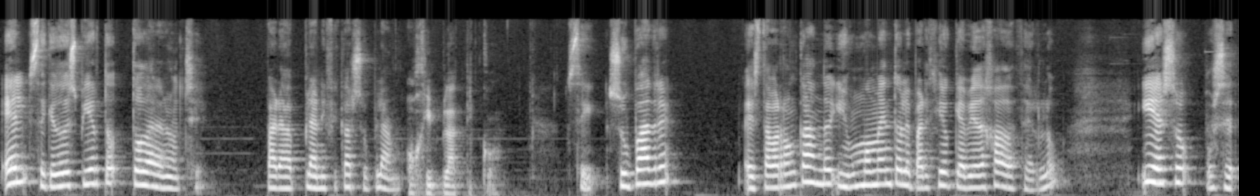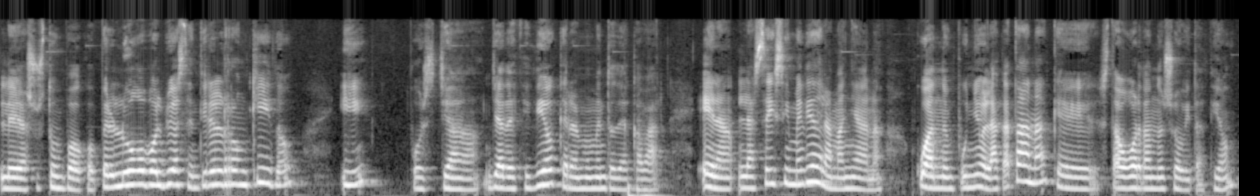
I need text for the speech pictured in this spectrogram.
Él se quedó despierto toda la noche para planificar su plan. Ojiplático. Sí, su padre estaba roncando y en un momento le pareció que había dejado de hacerlo. Y eso pues le asustó un poco, pero luego volvió a sentir el ronquido y pues ya, ya decidió que era el momento de acabar. Eran las seis y media de la mañana cuando empuñó la katana que estaba guardando en su habitación.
